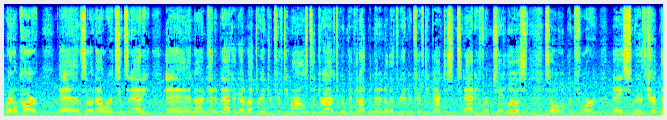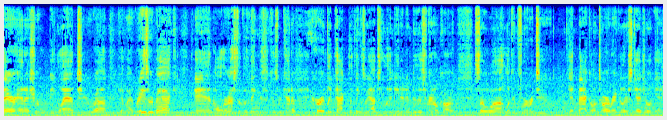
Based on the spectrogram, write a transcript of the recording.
rental car. And so now we're in Cincinnati and I'm headed back. I got about 350 miles to drive to go pick it up and then another 350 back to Cincinnati from St. Louis. So hoping for a smooth trip there and I sure will be glad to uh, get my razor back and all the rest of the things because we kind of hurriedly packed the things we absolutely needed into this rental car. So uh, looking forward to getting back onto our regular schedule again.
